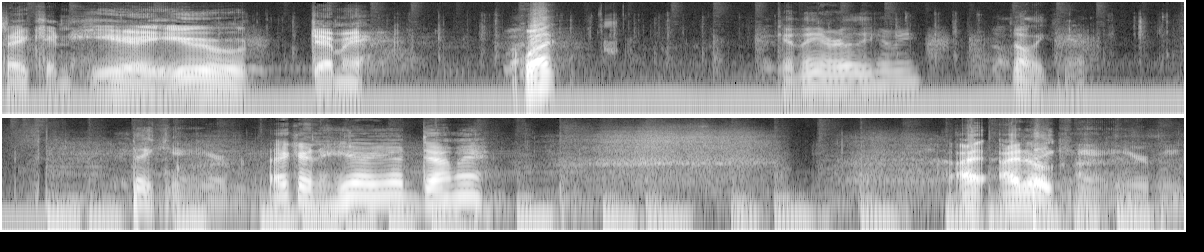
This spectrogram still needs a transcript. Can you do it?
They can hear you, Demi. What? Can they really hear me? No, they can't. They can't hear me. They can hear you, dummy. I I don't. They can't hear me.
